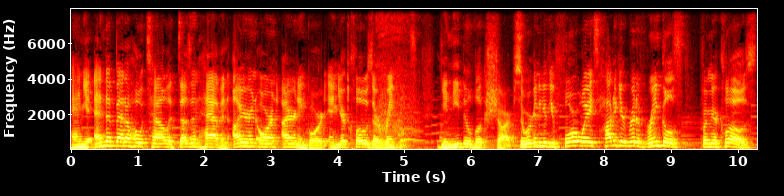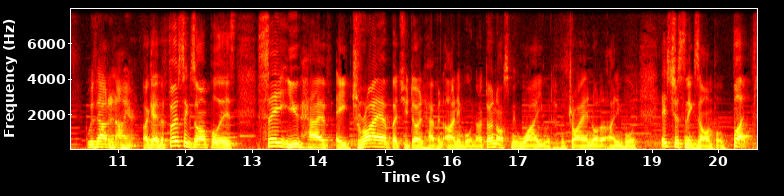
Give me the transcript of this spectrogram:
and you end up at a hotel that doesn't have an iron or an ironing board and your clothes are wrinkled. You need to look sharp. So we're gonna give you four ways how to get rid of wrinkles from your clothes without an iron. Okay, the first example is say you have a dryer but you don't have an ironing board. Now don't ask me why you would have a dryer not an ironing board. It's just an example. But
